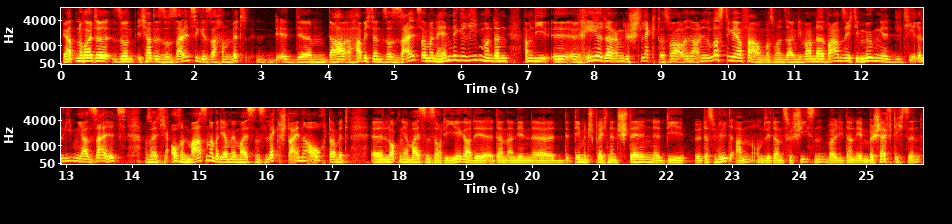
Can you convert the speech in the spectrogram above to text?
Wir hatten heute so, ich hatte so salzige Sachen mit. D- Da habe ich dann so Salz an meine Hände gerieben und dann haben die äh, Rehe daran geschleckt. Das war eine lustige Erfahrung, muss man sagen. Die waren da wahnsinnig, die mögen, die Tiere lieben ja Salz. Muss man natürlich auch in Maßen, aber die haben ja meistens Lecksteine auch. Damit äh, locken ja meistens auch die Jäger die, dann an den äh, dementsprechenden Stellen die, das Wild an, um sie dann zu schießen, weil die dann eben beschäftigt sind.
